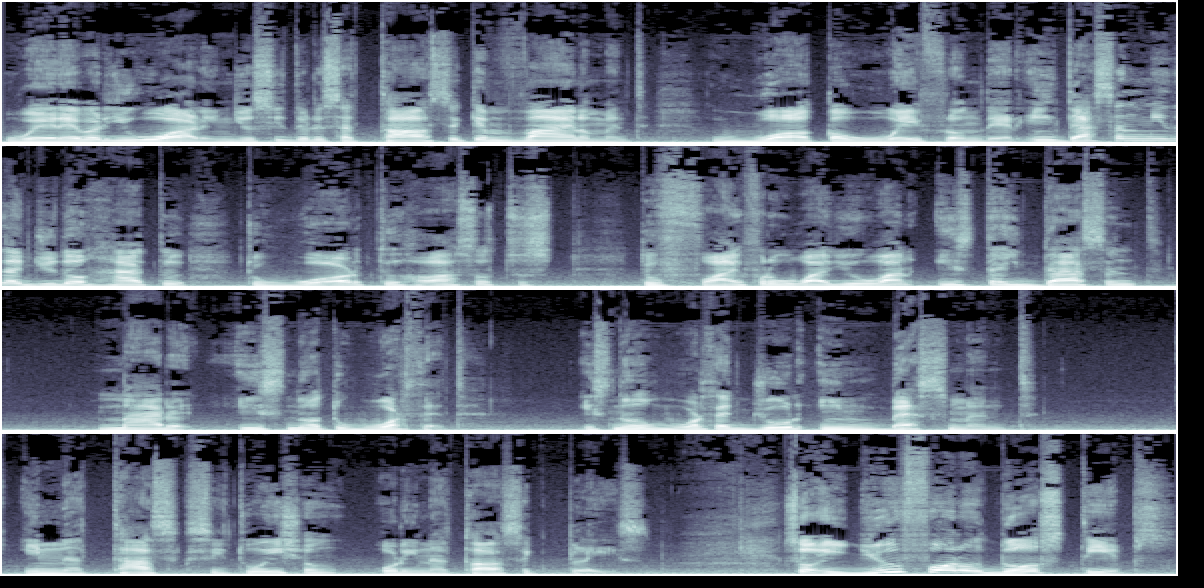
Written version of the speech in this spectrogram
Wherever you are and you see there is a toxic environment, walk away from there. It doesn't mean that you don't have to, to work, to hustle, to, to fight for what you want. It's that it doesn't matter. It's not worth it. It's not worth it your investment in a toxic situation or in a toxic place. So if you follow those tips,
